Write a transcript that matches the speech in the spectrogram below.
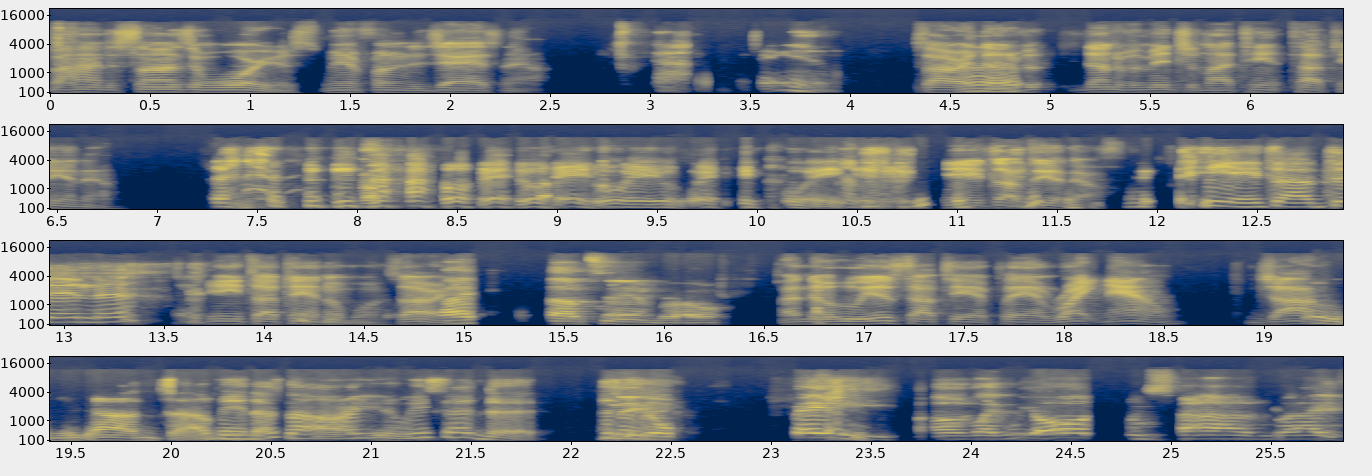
behind the Suns and Warriors. We're in front of the Jazz now. damn. Sorry, All right. Donovan, Donovan Mitchell, not 10, top 10 now. wait, wait, wait, wait, wait. He ain't top 10 now. he ain't top ten now. He ain't top 10 no more. Sorry. I- Top ten, bro. I know who is top 10 playing right now. Ja. Oh, I mean, that's not arguing. We said that. Nigga, fade. dog. Like we all know John right.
